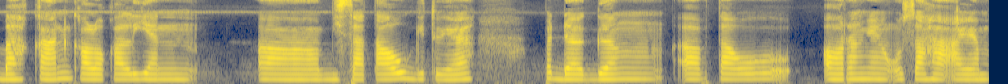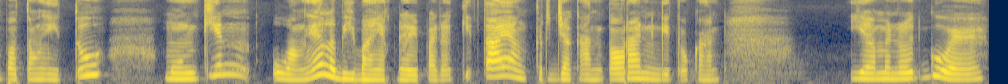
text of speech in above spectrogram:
Bahkan kalau kalian uh, bisa tahu gitu ya pedagang atau orang yang usaha ayam potong itu mungkin uangnya lebih banyak daripada kita yang kerja kantoran gitu kan. Ya menurut gue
